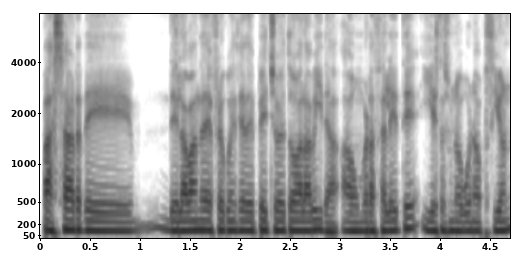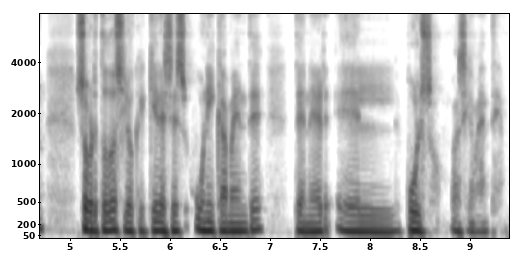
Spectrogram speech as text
pasar de, de, la banda de frecuencia de pecho de toda la vida a un brazalete y esta es una buena opción, sobre todo si lo que quieres es únicamente tener el pulso, básicamente.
